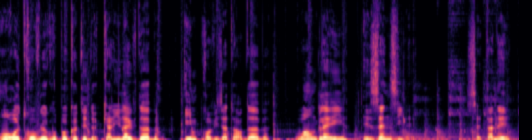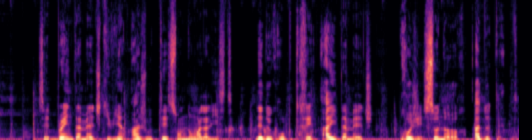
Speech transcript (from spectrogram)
On retrouve le groupe aux côtés de Kali Live Dub, Improvisator Dub, Wangley et Zenzile. Cette année, c'est Brain Damage qui vient ajouter son nom à la liste. Les deux groupes créent High Damage, projet sonore à deux têtes.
